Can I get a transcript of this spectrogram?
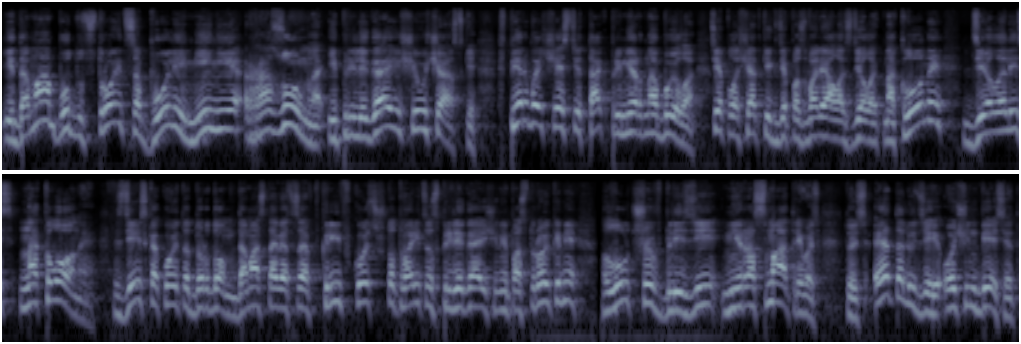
и дома будут строиться более-менее разумно, и прилегающие участки. В первой части так примерно было. Те площадки, где позволяло сделать наклоны, делались наклоны. Здесь какой-то дурдом. Дома ставятся в крив, кость, что творится с прилегающими постройками, лучше вблизи не рассматривать. То есть это людей очень бесит.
